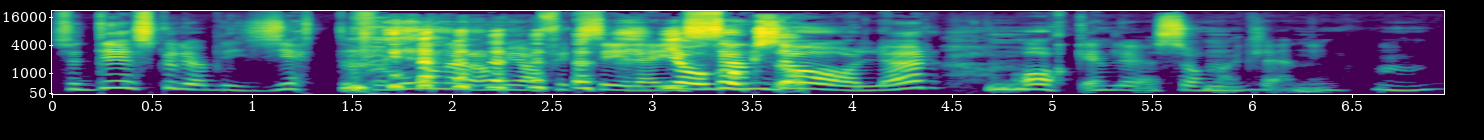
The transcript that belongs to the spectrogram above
Så det skulle jag bli jätteförvånad om jag fick se dig i sandaler mm. och en lös sommarklänning. Mm. mm.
